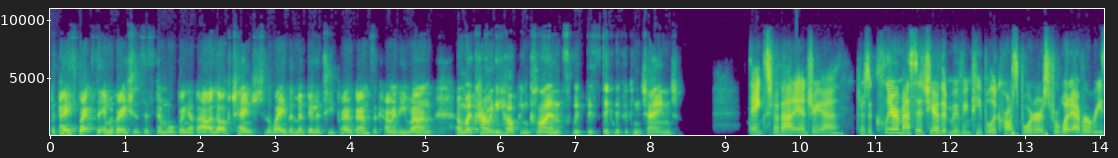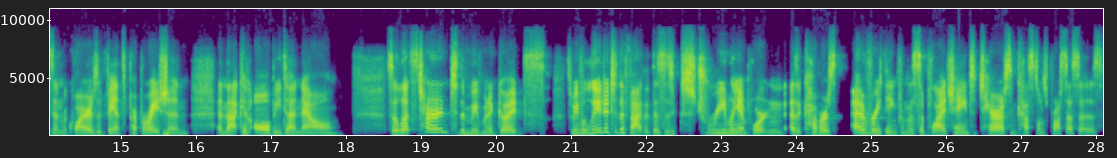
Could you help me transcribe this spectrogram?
The post Brexit immigration system will bring about a lot of change to the way that mobility programs are currently run, and we're currently helping clients with this significant change. Thanks for that, Andrea. There's a clear message here that moving people across borders for whatever reason requires advanced preparation, and that can all be done now. So let's turn to the movement of goods. So we've alluded to the fact that this is extremely important as it covers everything from the supply chain to tariffs and customs processes.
